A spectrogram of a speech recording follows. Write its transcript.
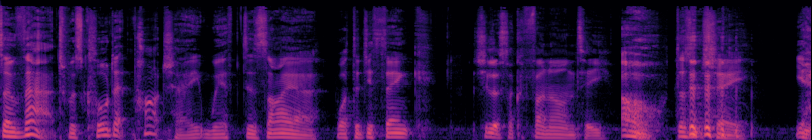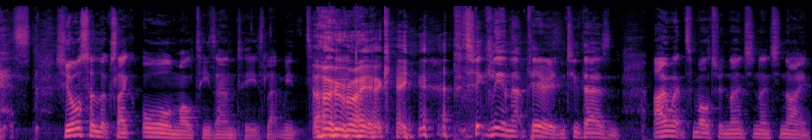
So that was Claudette Parche with Desire. What did you think? She looks like a fun auntie. Oh, doesn't she? yes. She also looks like all Maltese aunties, let me tell Oh right, okay. particularly in that period in 2000 i went to malta in 1999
